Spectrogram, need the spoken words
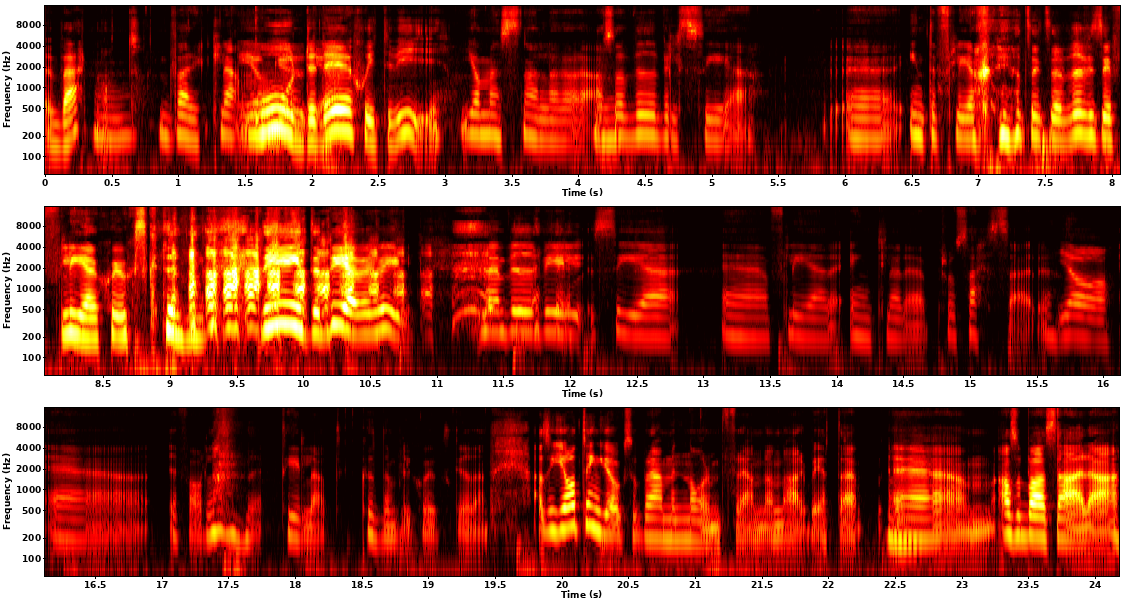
är värt Mm. något. Verkligen. Ord, det skiter vi i. Ja men snälla rara, Mm. alltså vi vill se eh, inte fler, jag tänkte vi vill se fler sjukskrivningar. det är inte det vi vill. Men vi vill se eh, fler enklare processer Ja. eh, i förhållande till att kunden blir sjukskriven. Alltså jag tänker också på det här med normförändrande arbete. Mm. Eh, alltså bara så här, eh,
